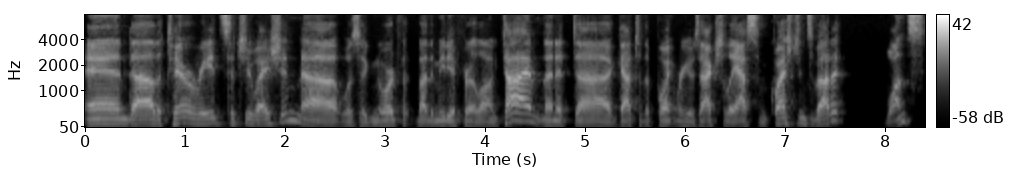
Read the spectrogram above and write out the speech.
and uh, the Tara Reade situation uh, was ignored by the media for a long time. Then it uh, got to the point where he was actually asked some questions about it once,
